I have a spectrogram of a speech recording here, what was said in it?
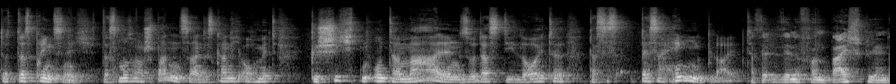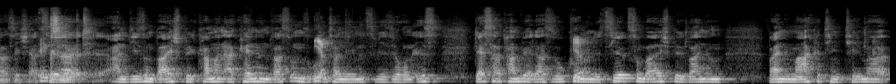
das, das bringt es nicht. Das muss auch spannend sein. Das kann ich auch mit Geschichten untermalen, sodass die Leute, dass es besser hängen bleibt. Also im Sinne von Beispielen, dass ich erzähle. Exakt. An diesem Beispiel kann man erkennen, was unsere ja. Unternehmensvision ist. Deshalb haben wir das so kommuniziert, ja. zum Beispiel bei einem, bei einem Marketingthema.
